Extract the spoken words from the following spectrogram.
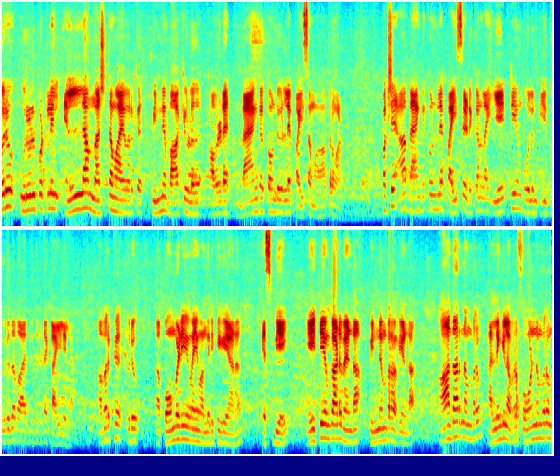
ഒരു ഉരുൾപൊട്ടലിൽ എല്ലാം നഷ്ടമായവർക്ക് പിന്നെ ബാക്കിയുള്ളത് അവരുടെ ബാങ്ക് അക്കൗണ്ടുകളിലെ പൈസ മാത്രമാണ്. പക്ഷേ ആ ബാങ്ക് അക്കൗണ്ടിലെ പൈസ എടുക്കാനുള്ള എ ടി എം പോലും ഈ ദുരിതബാധിതരുടെ കയ്യിലില്ല. അവർക്ക് ഒരു പോംവഴിയുമായി വന്നിരിക്കുകയാണ് S B I. A T M card വേണ്ട പിൻ നമ്പർ അറിയണ്ട ആധാർ നമ്പറും അല്ലെങ്കിൽ അവരുടെ ഫോൺ നമ്പറും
